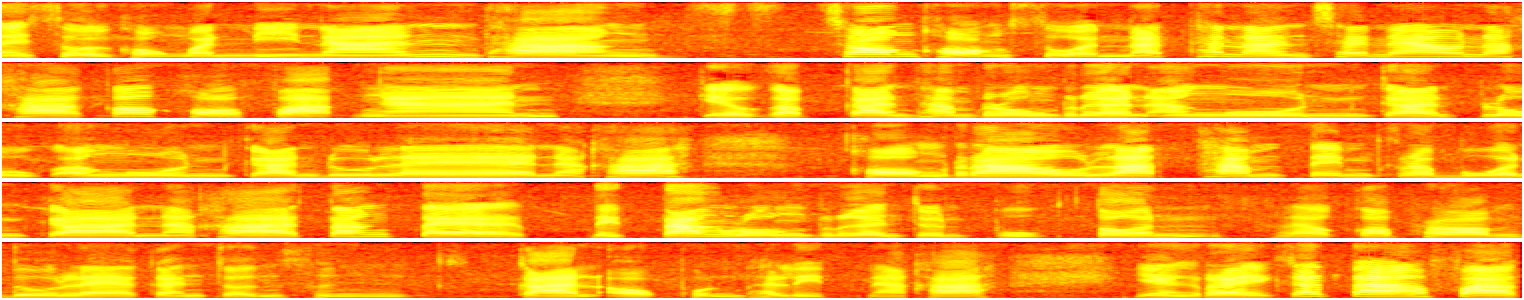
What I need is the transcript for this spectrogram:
ในส่วนของวันนี้นั้นทาง ช่องของสวนนัทธนันชาแนลนะคะ ก็ขอฝากงาน เกี่ยวกับการทำโรงเรือนองุ่น การปลูกองุ่น การดูแลนะคะ ของเรารับทำเต็มกระบวนการนะคะ ตั้งแต่ติดตั้งโรงเรือนจนปลูกต้น แล้วก็พร้อมดูแลกันจนถึงการออกผลผลิตนะคะ อย่างไรก็ตามฝาก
